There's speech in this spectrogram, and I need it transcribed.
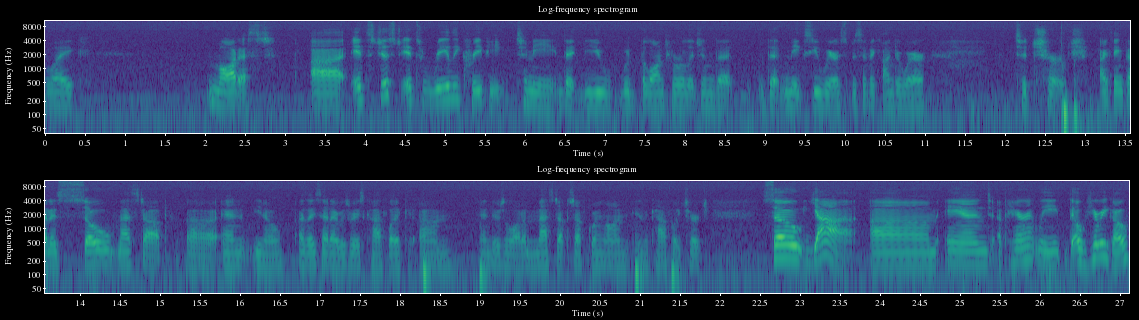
like modest. Uh, it's just it's really creepy to me that you would belong to a religion that that makes you wear specific underwear to church. I think that is so messed up uh, and you know, as I said, I was raised Catholic, um, and there's a lot of messed up stuff going on in the Catholic Church. So yeah, um, and apparently, oh, here we go.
